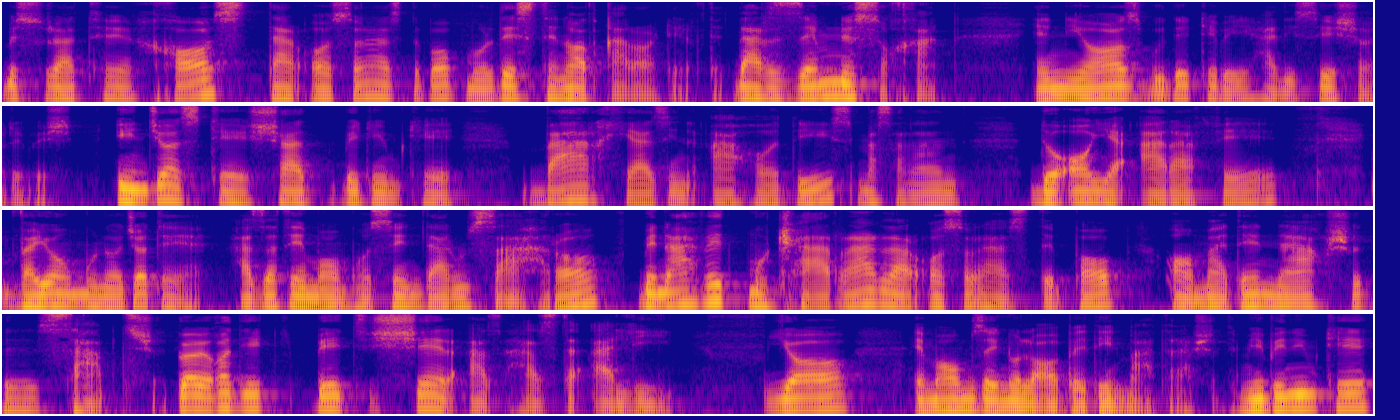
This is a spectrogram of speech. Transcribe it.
به صورت خاص در آثار حضرت باب مورد استناد قرار گرفته در ضمن سخن. نیاز بوده که به این حدیثه اشاره بشه. اینجاست که شاید بگیم که برخی از این احادیث مثلا دعای عرفه و یا مناجات حضرت امام حسین در اون صحرا به نحو مکرر در آثار حضرت باب آمده نقش شده ثبت شد گاهی اوقات یک بیت شعر از حضرت علی یا امام زین العابدین مطرح شده. می‌بینیم که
